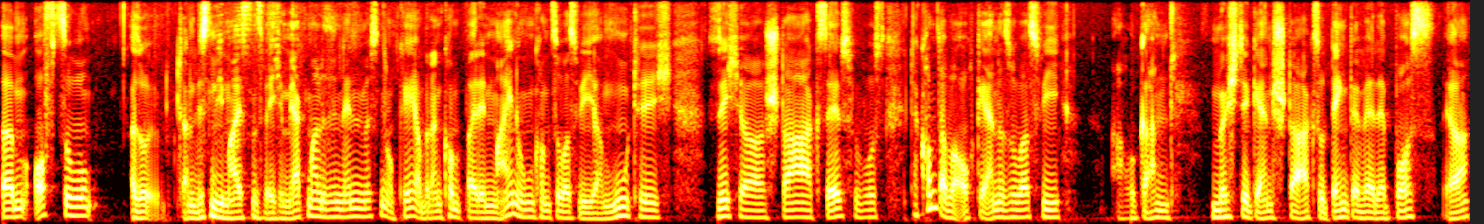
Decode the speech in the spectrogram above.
ähm, oft so also dann wissen die meistens, welche Merkmale sie nennen müssen, okay, aber dann kommt bei den Meinungen kommt sowas wie ja mutig, sicher, stark, selbstbewusst. Da kommt aber auch gerne sowas wie arrogant, möchte gern stark, so denkt er wäre der Boss, ja,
